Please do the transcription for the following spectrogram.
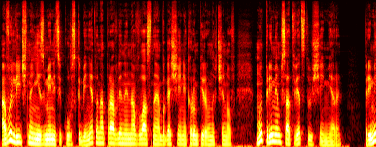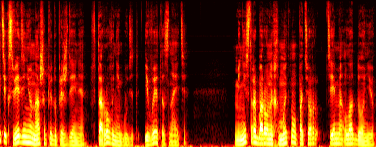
а вы лично не измените курс кабинета, направленный на властное обогащение коррумпированных чинов, мы примем соответствующие меры. Примите к сведению наше предупреждение. Второго не будет, и вы это знаете. Министр обороны хмыкнул, потер теме ладонью,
